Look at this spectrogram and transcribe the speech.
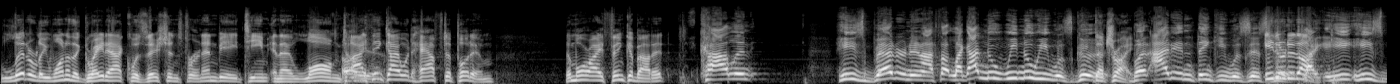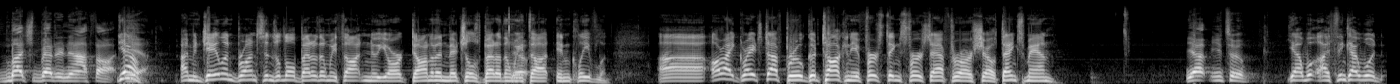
literally one of the great acquisitions for an NBA team in a long time. Oh, I think I would have to put him. The more I think about it, Colin, he's better than I thought. Like I knew, we knew he was good. That's right. But I didn't think he was this. Either good. did I. Like he, he's much better than I thought. yeah. Yeah. I mean, Jalen Brunson's a little better than we thought in New York. Donovan Mitchell's better than we thought in Cleveland. Uh, all right, great stuff, Brew. Good talking to you. First things first after our show. Thanks, man. Yep. You too. Yeah, well, I think I would.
